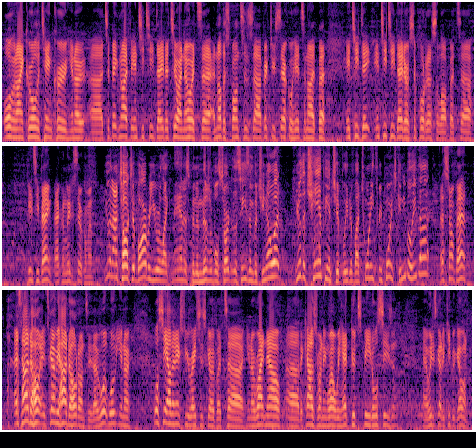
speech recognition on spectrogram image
all the nine crew, all the ten crew. You know, uh, it's a big night for NTT Data too. I know it's uh, another sponsor's uh, victory circle here tonight, but NTT, NTT Data have supported us a lot. But uh, PNC Bank back on leader circle, man. You and I talked at Barber. You were like, "Man, it's been a miserable start to the season." But you know what? You're the championship leader by 23 points. Can you believe that? That's not bad. It's hard to hold. It's going to be hard to hold on to, though. We'll, we'll, you know, we'll see how the next few races go. But uh, you know, right now uh, the car's running well. We had good speed all season, and we just got to keep it going.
